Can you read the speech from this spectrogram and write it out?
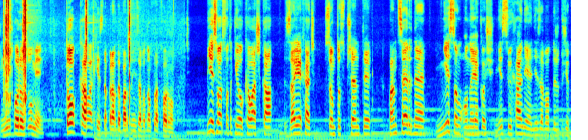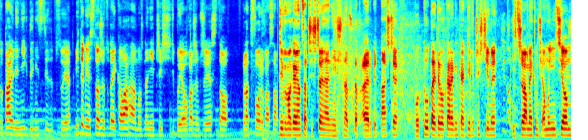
nieporozumień, to kałach jest naprawdę bardzo niezawodną platformą. Nie jest łatwo takiego kałaszka zajechać. Są to sprzęty pancerne, nie są one jakoś niesłychanie niezawodne, że tu się totalnie nigdy nic nie zepsuje. Mitem jest to, że tutaj kałacha można nie czyścić, bo ja uważam, że jest to platforma sama bardziej wymagająca czyszczenia niż na przykład AR-15, bo tutaj tego karabinka jak nie wyczyścimy i strzelamy jakąś amunicją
